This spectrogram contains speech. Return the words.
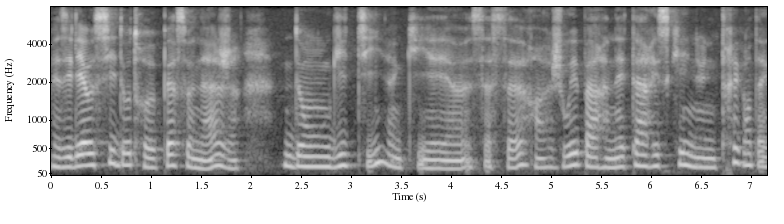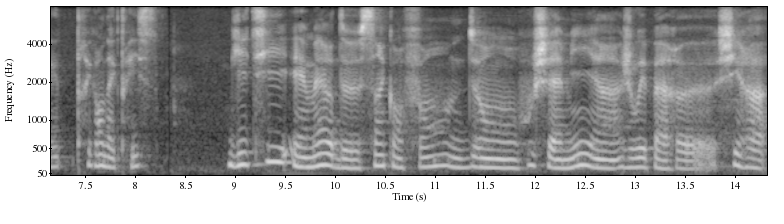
Mais il y a aussi d'autres personnages, dont Giti, qui est euh, sa sœur, jouée par Neta Riskin, une très grande, actrice. Giti est mère de cinq enfants, dont Rushami, euh, jouée par euh, Shira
